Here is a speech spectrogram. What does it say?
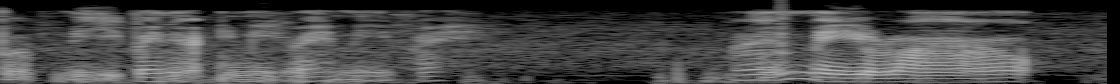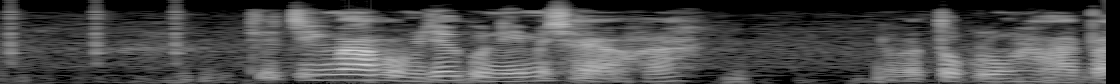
ปึ๊บมีอีกไหมเนี่ยมีอีกไหมมีอีกไหมไม่มีแล้ว ที่จริงมาผมเยอะกว่านี้ไม่ใช่เหรอคะแล้วก็ตกลงหายไป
